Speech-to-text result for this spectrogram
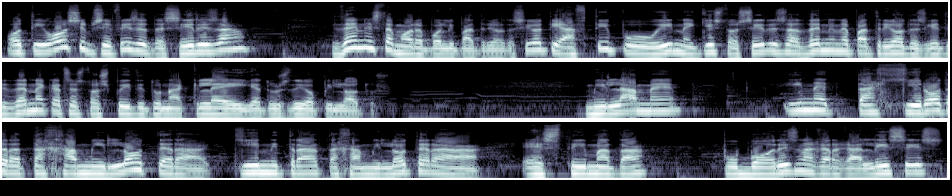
ότι όσοι ψηφίζετε ΣΥΡΙΖΑ δεν είστε μωρέ πολλοί πατριώτες ή ότι αυτοί που είναι εκεί στο ΣΥΡΙΖΑ δεν είναι πατριώτες γιατί δεν έκατσε στο σπίτι του να κλαίει για τους δύο πιλότους. Μιλάμε, είναι τα χειρότερα, τα χαμηλότερα κίνητρα, τα χαμηλότερα αισθήματα που μπορείς να γαργαλίσεις,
